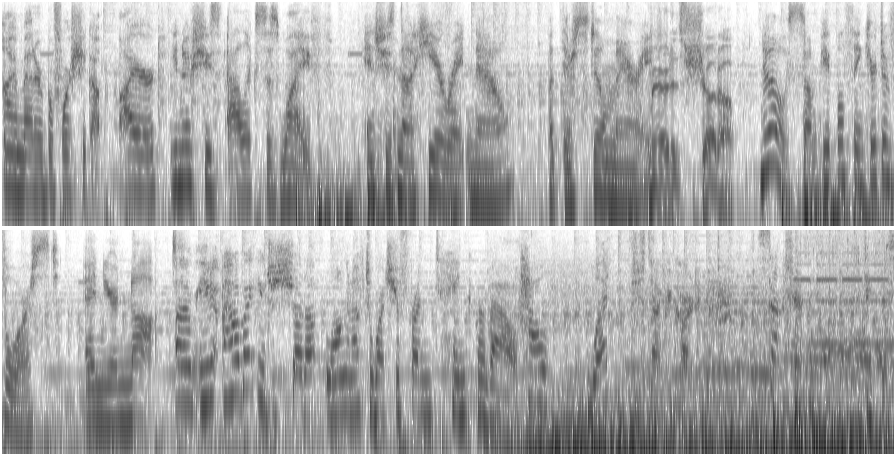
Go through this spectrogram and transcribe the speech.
I met her before she got fired. You know she's Alex's wife, and she's not here right now, but they're still married. Meredith, shut up. no, some people think you're divorced, and you're not. Um, you know, how about you just shut up long enough to watch your friend tank her valve? How? What? She's tachycardic. Suction. Take this.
